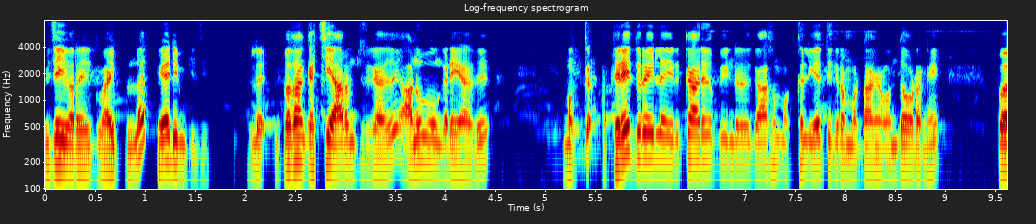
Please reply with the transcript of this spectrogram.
விஜய் வர்றதுக்கு வாய்ப்பு இல்லை ஏடிஎம்கே ஜெய். இல்லை இப்போ தான் கட்சி ஆரம்பிச்சிருக்காரு அனுபவம் கிடையாது. மக்கள் திரைத்துறையில் இருக்காரு அப்படின்றதுக்காக மக்கள் ஏற்றுக்கிற மாட்டாங்க வந்த உடனே. இப்போ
